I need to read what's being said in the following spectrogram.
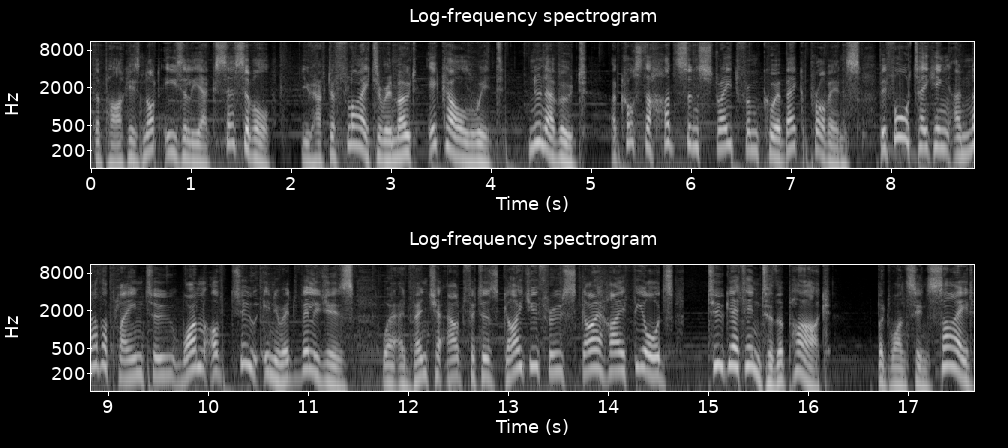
The park is not easily accessible. You have to fly to remote Iqaluit, Nunavut, across the Hudson Strait from Quebec province before taking another plane to one of two Inuit villages, where adventure outfitters guide you through sky high fjords to get into the park. But once inside,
